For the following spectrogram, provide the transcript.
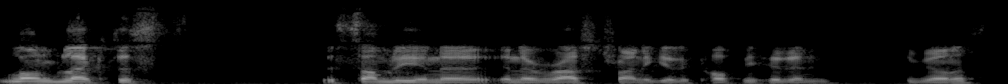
long black just is somebody in a in a rush trying to get a coffee hit in. To be honest.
